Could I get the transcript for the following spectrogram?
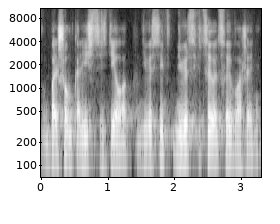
в большом количестве сделок, диверсифицировать свои вложения.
